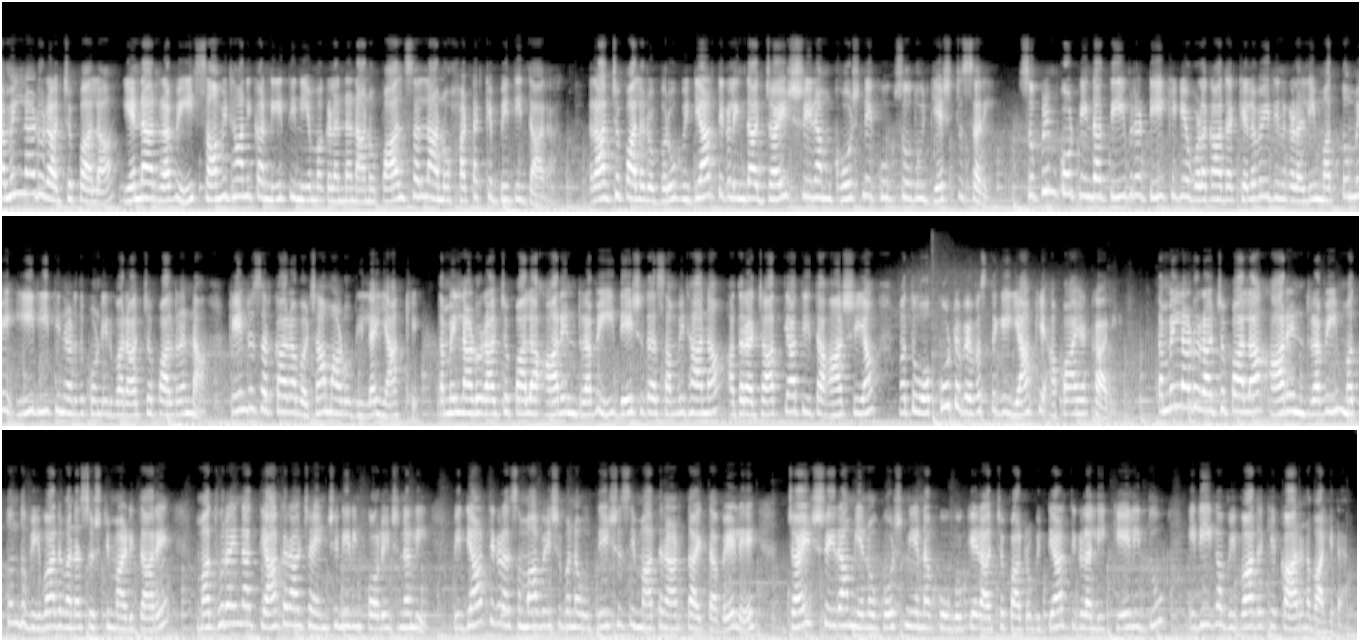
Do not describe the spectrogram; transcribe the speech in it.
ತಮಿಳುನಾಡು ರಾಜ್ಯಪಾಲ ಎನ್ಆರ್ ರವಿ ಸಾಂವಿಧಾನಿಕ ನೀತಿ ನಿಯಮಗಳನ್ನು ನಾನು ಪಾಲಿಸಲ್ಲ ಅನ್ನೋ ಹಠಕ್ಕೆ ಬಿದ್ದಿದ್ದಾರೆ. ರಾಜ್ಯಪಾಲರೊಬ್ಬರು ವಿದ್ಯಾರ್ಥಿಗಳಿಂದ ಜೈ ಶ್ರೀರಾಮ್ ಘೋಷಣೆ ಕೂಗಿಸೋದು ಎಷ್ಟು ಸರಿ. ಸುಪ್ರೀಂ ಕೋರ್ಟ್ನಿಂದ ತೀವ್ರ ಟೀಕೆಗೆ ಒಳಗಾದ ಕೆಲವೇ ದಿನಗಳಲ್ಲಿ ಮತ್ತೊಮ್ಮೆ ಈ ರೀತಿ ನಡೆದುಕೊಂಡಿರುವ ರಾಜ್ಯಪಾಲರನ್ನ ಕೇಂದ್ರ ಸರ್ಕಾರ ವಜಾ ಮಾಡುವುದಿಲ್ಲ ಯಾಕೆ? ತಮಿಳುನಾಡು ರಾಜ್ಯಪಾಲ ಆರ್ ಎನ್ ರವಿ ದೇಶದ ಸಂವಿಧಾನ, ಅದರ ಜಾತ್ಯತೀತ ಆಶಯ ಮತ್ತು ಒಕ್ಕೂಟ ವ್ಯವಸ್ಥೆಗೆ ಯಾಕೆ ಅಪಾಯಕಾರಿ? ತಮಿಳುನಾಡು ರಾಜ್ಯಪಾಲ ಆರ್ ಎನ್ ರವಿ ಮತ್ತೊಂದು ವಿವಾದವನ್ನು ಸೃಷ್ಟಿ ಮಾಡಿದ್ದಾರೆ. ಮಧುರೈನ ತ್ಯಾಗರಾಜ ಎಂಜಿನಿಯರಿಂಗ್ ಕಾಲೇಜಿನಲ್ಲಿ ವಿದ್ಯಾರ್ಥಿಗಳ ಸಮಾವೇಶವನ್ನು ಉದ್ದೇಶಿಸಿ ಮಾತನಾಡ್ತಾ ಇದ್ದ ವೇಳೆ, ಜೈ ಶ್ರೀರಾಮ್ ಎನ್ನುವ ಘೋಷಣೆಯನ್ನು ಕೂಗೋಕೆ ರಾಜ್ಯಪಾಲರು ವಿದ್ಯಾರ್ಥಿಗಳಲ್ಲಿ ಕೇಳಿದ್ದು ಇದೀಗ ವಿವಾದಕ್ಕೆ ಕಾರಣವಾಗಿದೆ.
